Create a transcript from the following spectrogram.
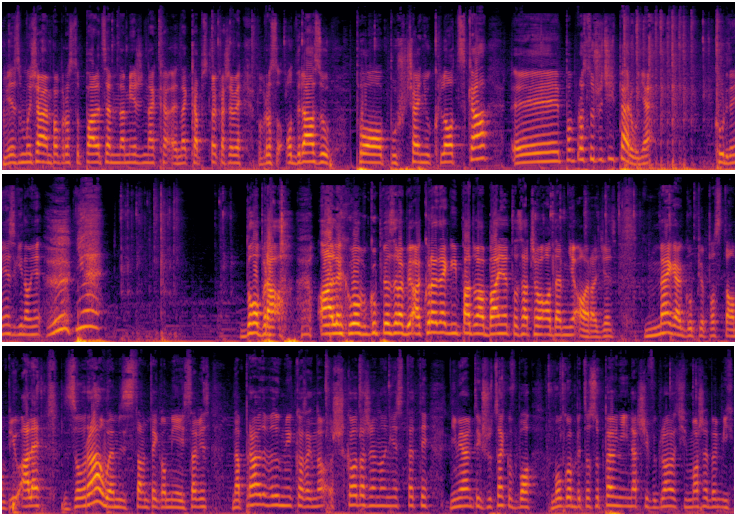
Więc musiałem po prostu palcem namierzyć na, na kapsloka, żeby po prostu od razu po puszczeniu klocka yy, po prostu rzucić perły, nie? Kurde, nie zginął, nie. Nie! Dobra, ale chłop głupio zrobił. Akurat jak mi padła bania, to zaczął ode mnie orać, więc mega głupio postąpił, ale zorałem z tamtego miejsca, więc naprawdę według mnie kozak. No szkoda, że no niestety nie miałem tych rzucaków, bo mogłoby to zupełnie inaczej wyglądać i może bym ich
